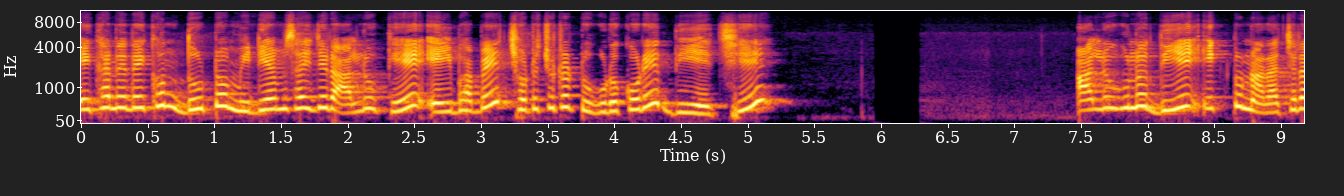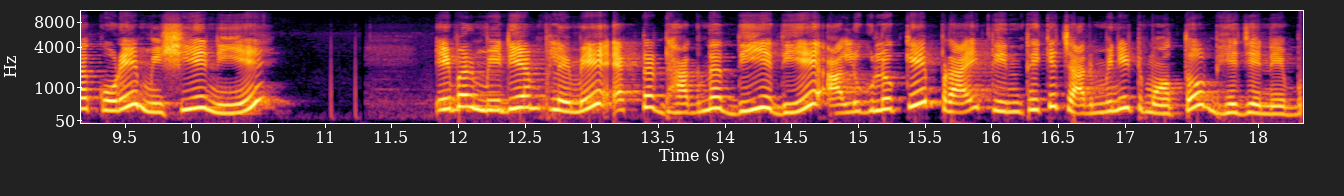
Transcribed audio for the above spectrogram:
এখানে দেখুন দুটো মিডিয়াম সাইজের আলুকে এইভাবে ছোট ছোট টুকরো করে দিয়েছি। আলুগুলো দিয়ে একটু নাড়াচাড়া করে মিশিয়ে নিয়ে এবার মিডিয়াম ফ্লেমে একটা ঢাকনা দিয়ে দিয়ে আলুগুলোকে প্রায় তিন থেকে চার মিনিট মতো ভেজে নেব।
